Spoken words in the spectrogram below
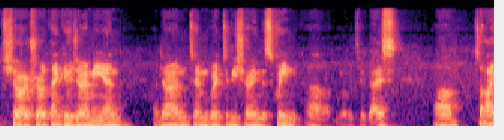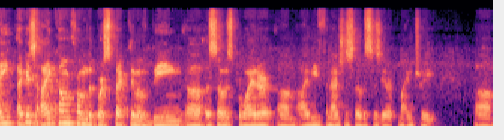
Sure, sure. Thank you, Jeremy and Darren, Tim. Great to be sharing the screen uh, with you guys. Um, so I, I guess I come from the perspective of being uh, a service provider. Um, I lead financial services here at Mindtree. Uh,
